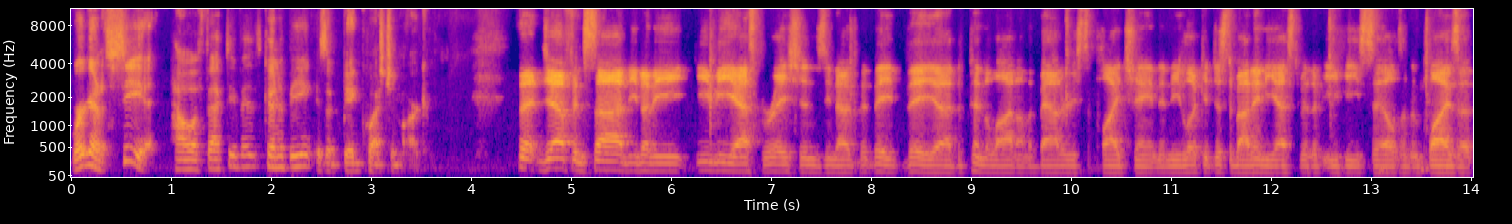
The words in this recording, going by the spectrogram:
we're going to see it. How effective it's going to be is a big question mark. But Jeff Saad, you know, the EV aspirations, you know, they they uh, depend a lot on the battery supply chain. And you look at just about any estimate of EV sales, it implies a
